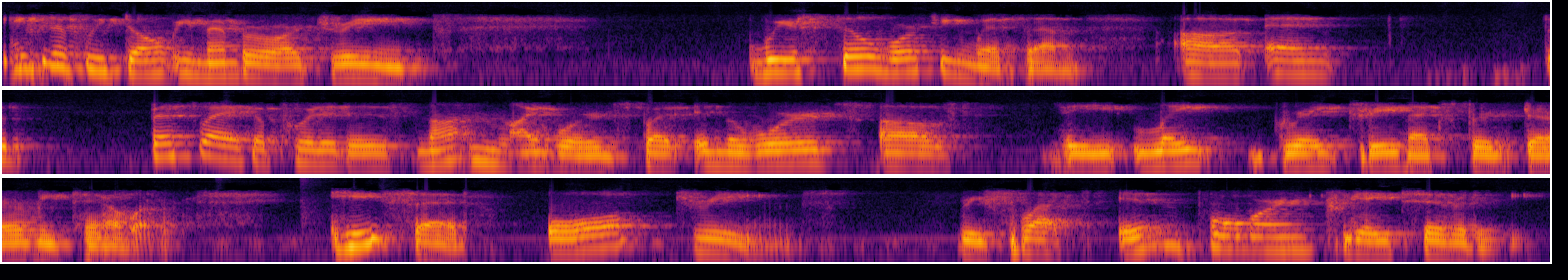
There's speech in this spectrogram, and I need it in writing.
even if we don't remember our dreams we're still working with them. Uh, and best way I could put it is not in my words, but in the words of the late great dream expert Jeremy Taylor. He said, All dreams reflect inborn creativity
